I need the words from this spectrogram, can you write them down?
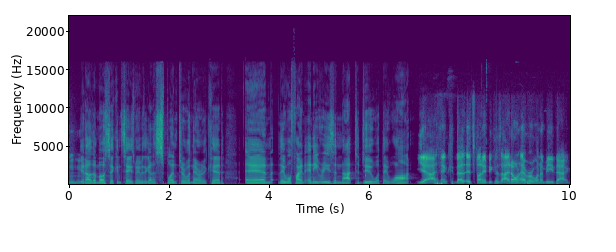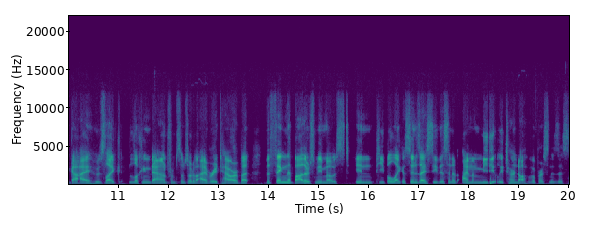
Mhm. you know the most they can say is maybe they got a splinter when they were a kid and they will find any reason not to do what they want Yeah, I think that it's funny because I don't ever want to be that guy who's like looking down from some sort of ivory tower. But the thing that bothers me most in people, like as soon as I see this and I'm immediately turned off of a person, is this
